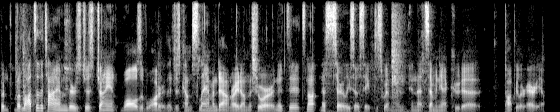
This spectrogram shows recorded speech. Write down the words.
But but lots of the time, there's just giant walls of water that just come slamming down right on the shore, and it's it's not necessarily so safe to swim in, in that Seminyak Kuta popular area.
